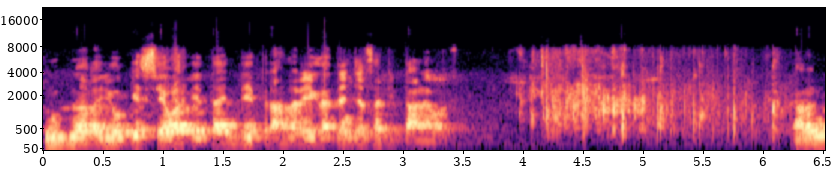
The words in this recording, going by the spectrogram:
तुम्हाला योग्य सेवा देत आहे देत राहणार आहे एकदा त्यांच्यासाठी टाळ्या वाजवा. कारण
